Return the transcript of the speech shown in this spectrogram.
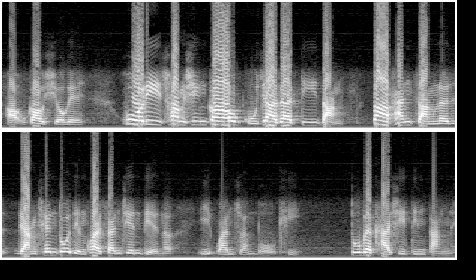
啊，我告诉你，获利创新高，股价在低档，大盘涨了两千多点，快三千点了，已完全无去，都要开始叮当了。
